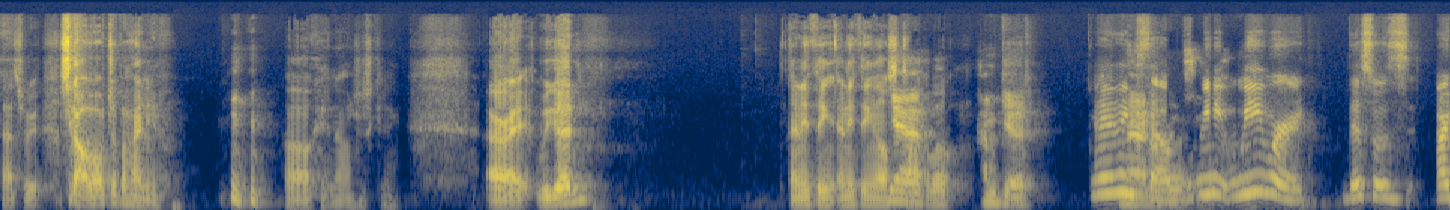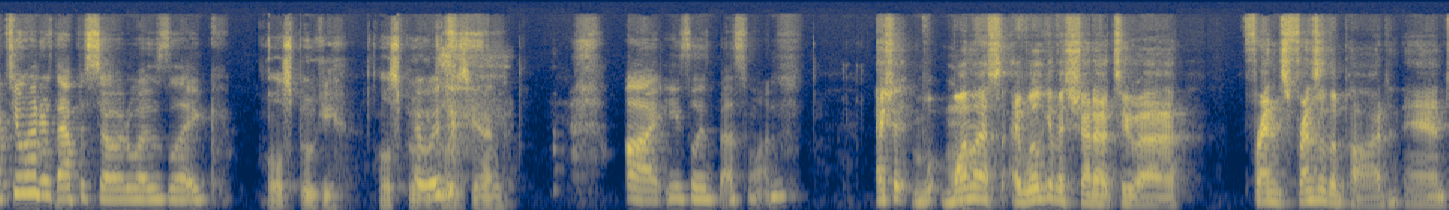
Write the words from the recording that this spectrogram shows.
That's what. We, Scott, what's up behind you? Oh, okay. No, I'm just kidding. All right, we good? Anything? Anything else to talk about? I'm good. I think No, I don't so. We we were. This was our 200th episode. Was like A little spooky. A little spooky it was- towards the end. uh easily the best one. Actually, w- one last. I will give a shout out to uh, friends friends of the pod and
